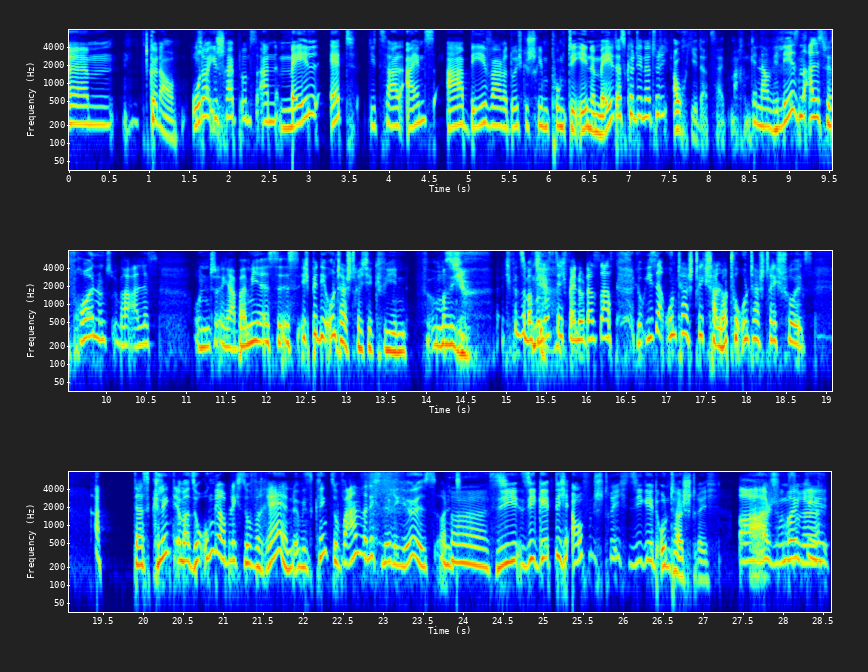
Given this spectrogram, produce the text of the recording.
Ähm, genau. Oder ihr schreibt uns an mail at die Zahl 1 abware durchgeschrieben.de eine Mail. Das könnt ihr natürlich auch jederzeit machen. Genau, wir lesen alles, wir freuen uns über alles. Und äh, ja, bei mir ist es, ich bin die Unterstriche Queen. Muss ich, ich finde es immer so ja. lustig, wenn du das sagst. Luisa Unterstrich Charlotte Unterstrich Schulz. Das klingt immer so unglaublich souverän. Es klingt so wahnsinnig seriös. Und ah, sie, sie geht nicht auf den Strich, sie geht Unterstrich. Oh, Sprünki.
